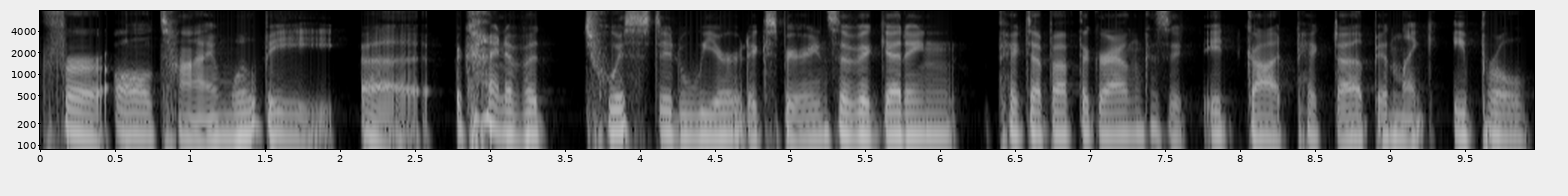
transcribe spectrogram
for all time will be uh, kind of a twisted weird experience of it getting picked up off the ground because it, it got picked up in like April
